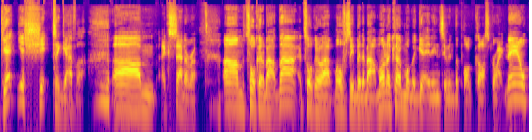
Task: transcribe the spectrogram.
Get your shit together. Um etc um talking about that talking about obviously a bit about monaco and what we're getting into in the podcast right now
